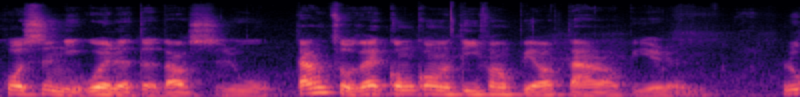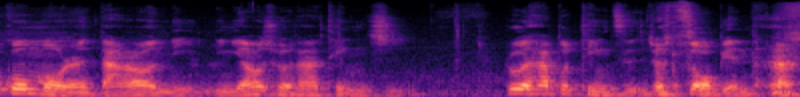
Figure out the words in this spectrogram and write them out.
或是你为了得到食物。当走在公共的地方，不要打扰别人。如果某人打扰你，你要求他停止，如果他不停止，你就揍扁他。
